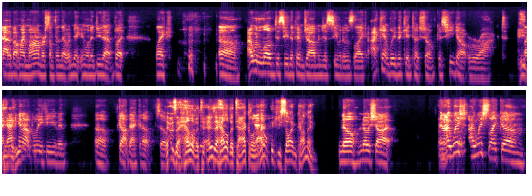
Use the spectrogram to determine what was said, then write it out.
bad about my mom or something that would make me want to do that. But like, um, I would love to see the pimp job and just see what it was like. I can't believe the kid touched home because he got rocked. He like did. I cannot believe he even uh, got back up. So that was a hell of a ta- it was a hell of a tackle, and yeah. I don't think he saw him coming. No, no shot. And I wish I wish like um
